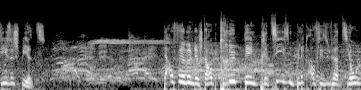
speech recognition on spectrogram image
dieses Spiels. Der aufwirbelnde Staub trübt den präzisen Blick auf die Situation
